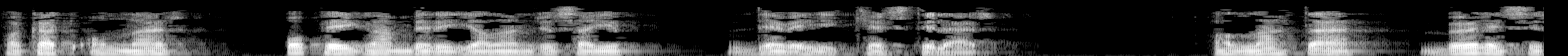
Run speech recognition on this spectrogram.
Fakat onlar o peygamberi yalancı sayıp deveyi kestiler. Allah da böylesi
